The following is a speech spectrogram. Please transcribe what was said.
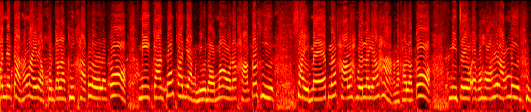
บรรยากาศข้างในเนี่ยคนกำลังคึกคักเลย แล้วก็มีการป้องกันอย่าง new normal นะคะ ก็คือใส่แมสนะคะเว้นระยะห่างนะคะ แล้วก็มีเจลแอลกอฮอล์ให้ล้างมือทุก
